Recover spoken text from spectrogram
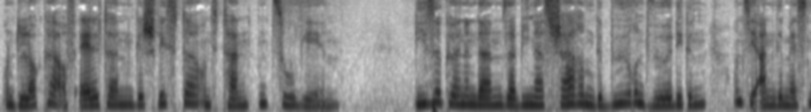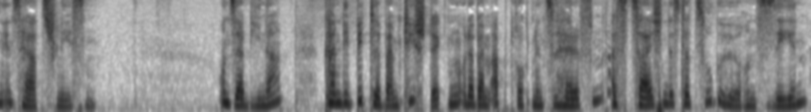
und locker auf Eltern, Geschwister und Tanten zugehen. Diese können dann Sabinas Charme gebührend würdigen und sie angemessen ins Herz schließen. Und Sabina kann die Bitte beim Tischdecken oder beim Abtrocknen zu helfen als Zeichen des Dazugehörens sehen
